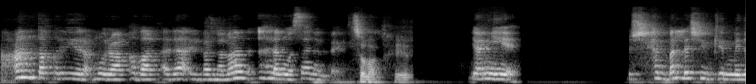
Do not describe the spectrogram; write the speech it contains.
عن تقرير مراقبة أداء البرلمان. أهلا وسهلا بك. صباح الخير. يعني مش حنبلش يمكن من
